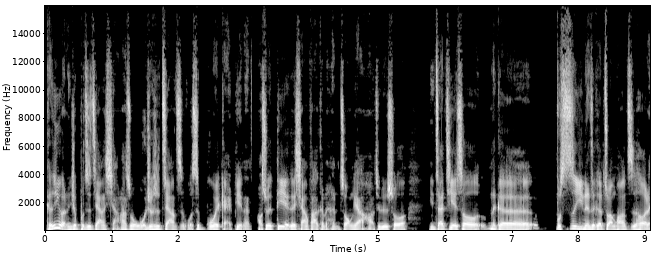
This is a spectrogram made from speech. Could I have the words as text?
可是有人就不是这样想，他说我就是这样子，我是不会改变的。好，所以第二个想法可能很重要哈，就是说你在接受那个不适应的这个状况之后呢。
